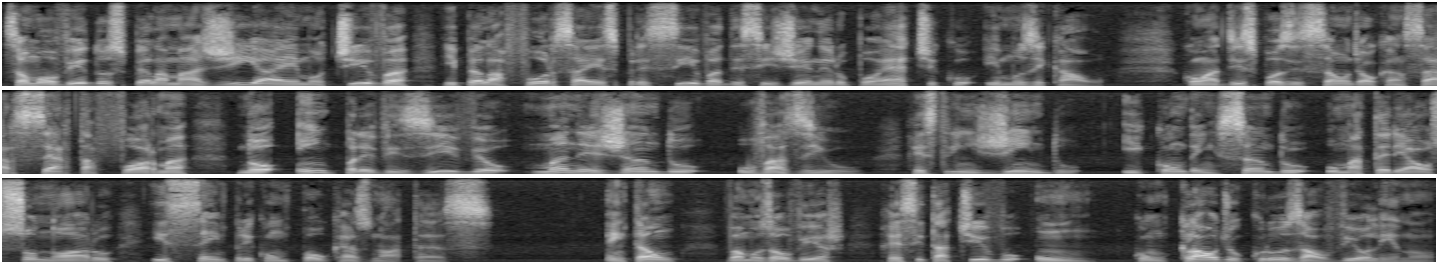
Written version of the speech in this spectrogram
são movidos pela magia emotiva e pela força expressiva desse gênero poético e musical, com a disposição de alcançar certa forma no imprevisível, manejando o vazio, restringindo e condensando o material sonoro e sempre com poucas notas. Então, vamos ouvir Recitativo 1, com Cláudio Cruz ao violino.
